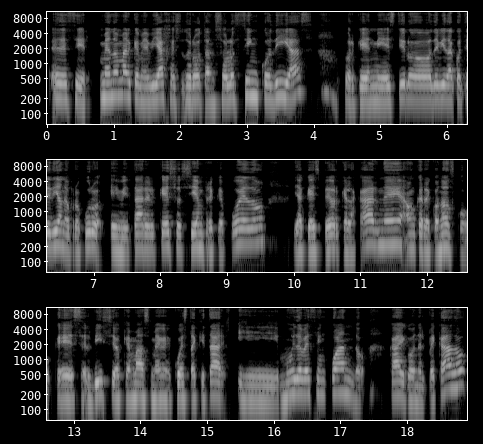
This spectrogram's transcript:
Es decir, menos mal que mi viaje duró tan solo cinco días, porque en mi estilo de vida cotidiano procuro evitar el queso siempre que puedo, ya que es peor que la carne, aunque reconozco que es el vicio que más me cuesta quitar y muy de vez en cuando caigo en el pecado.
